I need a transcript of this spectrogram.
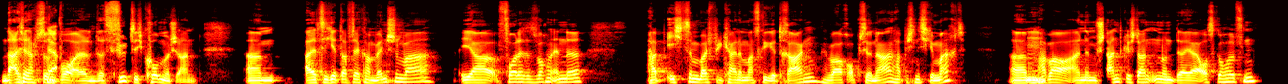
Und da habe ich gedacht so, ja. boah, das fühlt sich komisch an. Ähm, als ich jetzt auf der Convention war, ja, vorletztes Wochenende, habe ich zum Beispiel keine Maske getragen. War auch optional, habe ich nicht gemacht. Ähm, mhm. Habe aber an einem Stand gestanden und der ja ausgeholfen.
